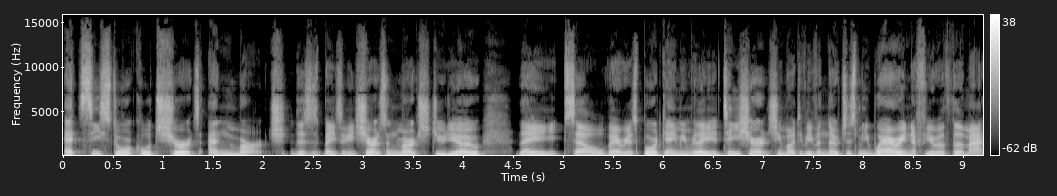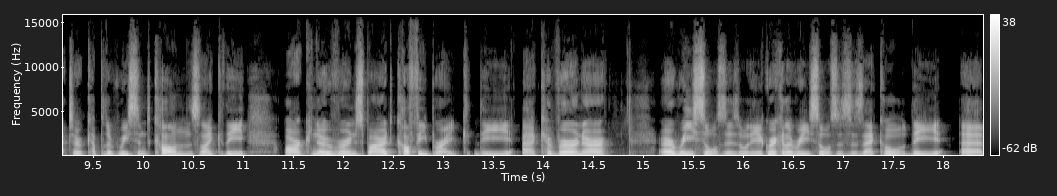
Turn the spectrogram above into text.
Etsy store called Shirts and Merch. This is basically Shirts and Merch Studio. They sell various board gaming related t shirts. You might have even noticed me wearing a few of them at a couple of recent cons, like the Ark Nova inspired coffee break, the uh, Caverna uh, resources, or the Agricola resources as they're called. The uh,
